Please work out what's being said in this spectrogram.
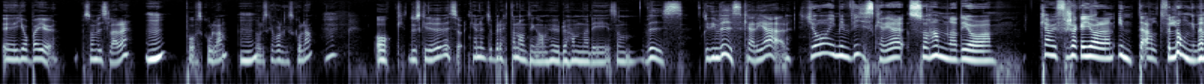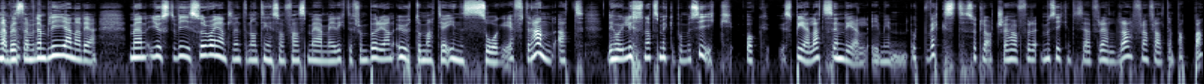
eh, jobbar ju som vislärare Mm. på skolan, Mm. Nordiska folkhögskolan, Mm. och du skriver visor. Kan du inte berätta någonting om hur du hamnade i, som vis, i din viskarriär? Ja, i min viskarriär så hamnade jag... Kan vi försöka göra den inte allt för lång, den här berättelsen, för den blir gärna det. Men just visor var egentligen inte någonting som fanns med mig riktigt från början, utom att jag insåg i efterhand att det har ju lyssnats mycket på musik och spelats en del i min uppväxt såklart. Så jag har för, musikintresserade föräldrar, framförallt en pappa.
